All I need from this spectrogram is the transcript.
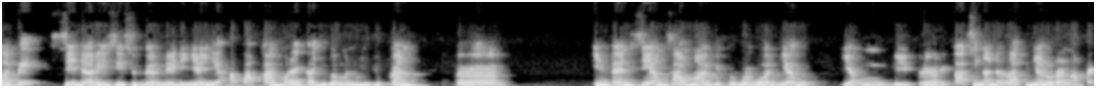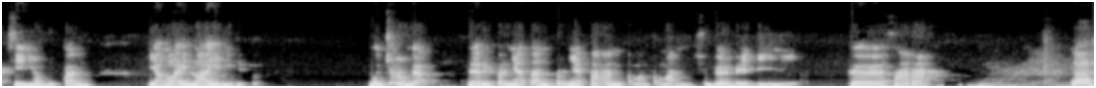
Tapi si dari si sugar daddy-nya ini apakah mereka juga menunjukkan uh, intensi yang sama gitu bahwa dia yang diprioritasin adalah penyaluran afeksinya bukan yang lain-lain gitu. Muncul nggak dari pernyataan-pernyataan teman-teman sugar baby ini ke Sarah? Nah,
